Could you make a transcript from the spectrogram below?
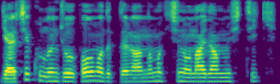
gerçek kullanıcı olup olmadıklarını anlamak için onaylanmış tik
